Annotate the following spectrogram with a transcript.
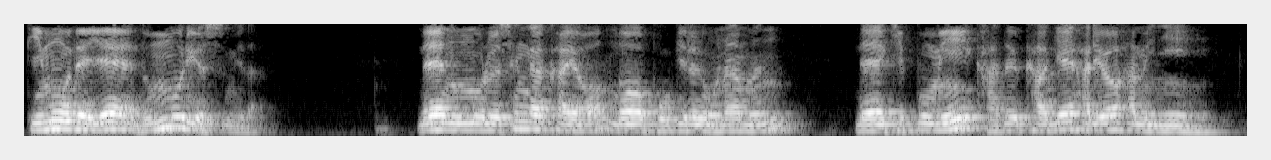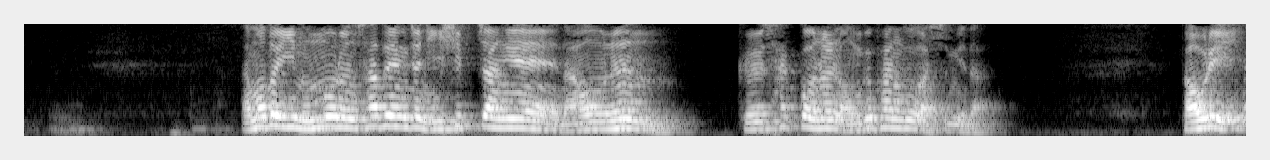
디모데의 눈물이었습니다. 내 눈물을 생각하여 너 보기를 원함은 내 기쁨이 가득하게 하려 함이니. 아마도 이 눈물은 사도행전 20장에 나오는 그 사건을 언급하는 것 같습니다. 바울이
